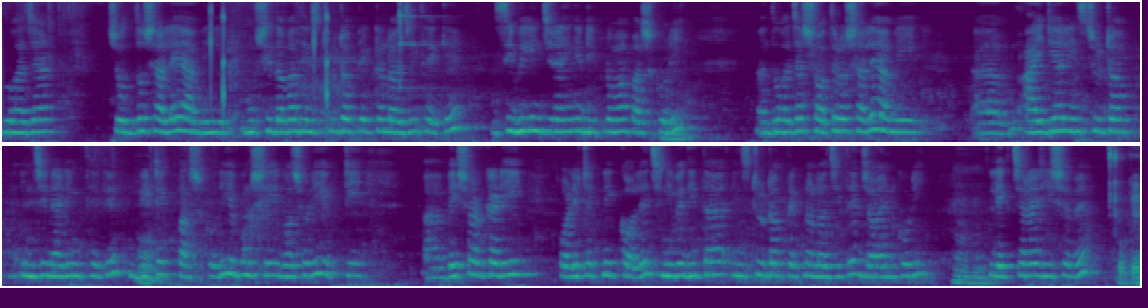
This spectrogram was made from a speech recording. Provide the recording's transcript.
দু হাজার চোদ্দ সালে আমি মুর্শিদাবাদ ইনস্টিটিউট অফ টেকনোলজি থেকে সিভিল ইঞ্জিনিয়ারিংয়ে ডিপ্লোমা পাশ করি। দু হাজার সতেরো সালে আমি আইডিয়াল ইনস্টিটিউট অফ ইঞ্জিনিয়ারিং থেকে বিটেক পাশ করি এবং সেই বছরই একটি বেসরকারি polytechnic college Nivedita institute of টেকনোলজিতে জয়েন করি লেকচারার হিসেবে। ওকে।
